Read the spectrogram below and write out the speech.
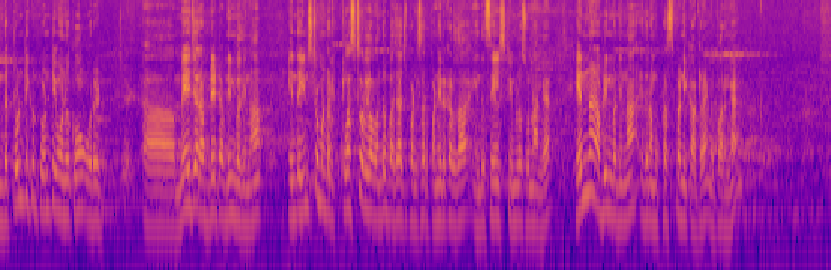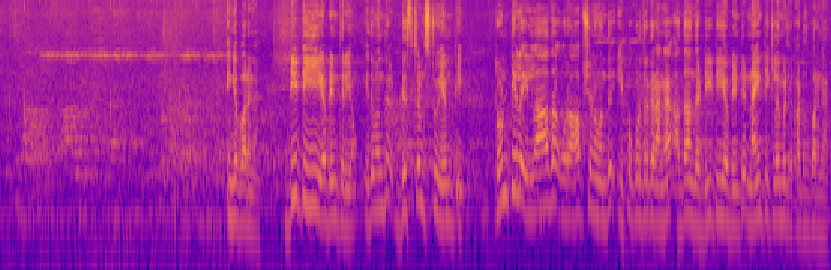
இந்த டுவெண்ட்டிக்கும் டுவெண்ட்டி ஒனுக்கும் ஒரு மேஜர் அப்டேட் அப்படின்னு பார்த்தீங்கன்னா இந்த இன்ஸ்ட்ருமெண்டல் கிளஸ்டரில் வந்து பஜாஜ் பல்சர் பண்ணியிருக்கிறதா இந்த சேல்ஸ் டீமில் சொன்னாங்க. என்ன அப்படின்னு பார்த்தீங்கன்னா இதை நம்ம ப்ரெஸ் பண்ணி காட்டுறேன். இங்கே பாருங்கள் இங்கே பாருங்கள் டிடிஇ அப்படின்னு தெரியும். இது வந்து டிஸ்டன்ஸ் டு எம்டி டுவெண்ட்டியில் இல்லாத ஒரு ஆப்ஷன் வந்து இப்போ கொடுத்துருக்குறாங்க. அதான் அந்த டிடி அப்படின்ட்டு 90 கிலோமீட்டர் காட்டுது பாருங்கள்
